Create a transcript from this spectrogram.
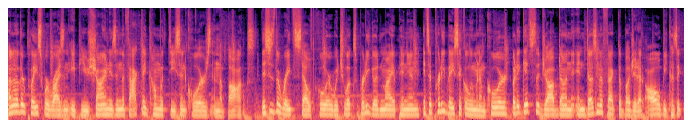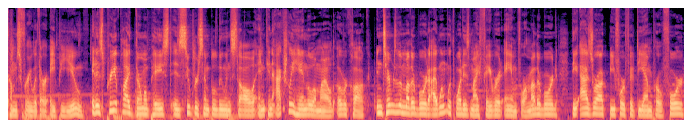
Another place where Ryzen APUs shine is in the fact they come with decent coolers in the box. This is the Wraith Stealth cooler which looks pretty good in my opinion. It's a pretty basic aluminum cooler, but it gets the job done and doesn't affect the budget at all because it comes free with our APU. It is pre-applied thermal paste, is super simple to install, and can actually handle a mild overclock. In terms of the motherboard, I went with what is my favorite AM4 motherboard, the ASRock B450M Pro 4.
